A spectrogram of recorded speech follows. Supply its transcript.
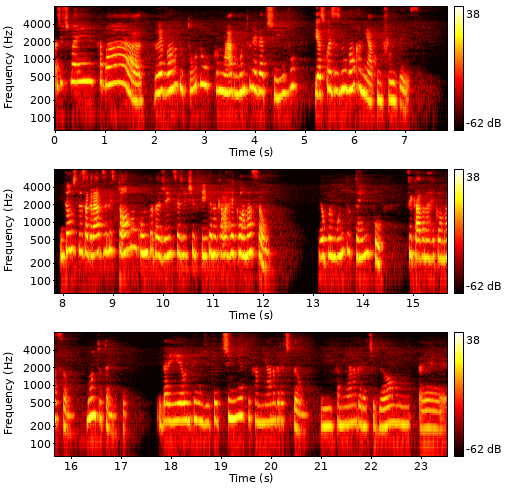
a gente vai acabar levando tudo para um lado muito negativo e as coisas não vão caminhar com fluidez. Então, os desagrados eles tomam conta da gente se a gente fica naquela reclamação. Eu, por muito tempo, ficava na reclamação muito tempo. E daí eu entendi que eu tinha que caminhar na gratidão. E caminhar na gratidão é,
